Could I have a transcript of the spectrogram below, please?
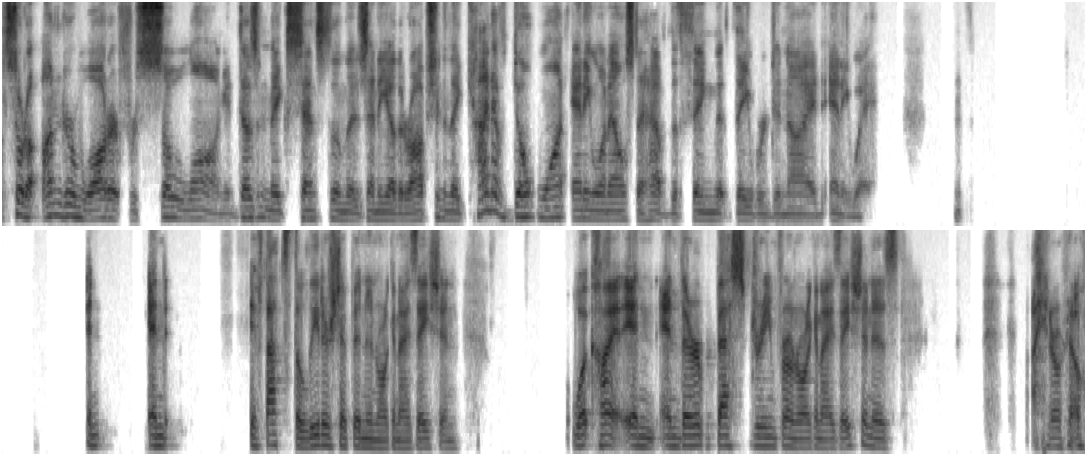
sort of underwater for so long it doesn't make sense to them there's any other option and they kind of don't want anyone else to have the thing that they were denied anyway And and if that's the leadership in an organization, what kind and and their best dream for an organization is I don't know.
